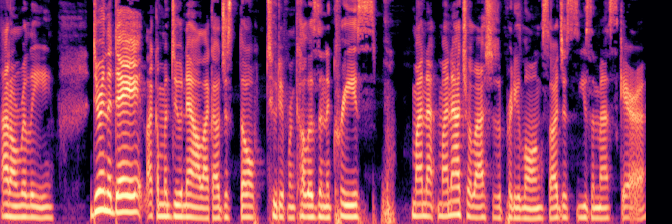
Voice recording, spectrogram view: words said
I don't really during the day like I'm gonna do now. Like I'll just throw two different colors in the crease. My na- my natural lashes are pretty long, so I just use a mascara.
